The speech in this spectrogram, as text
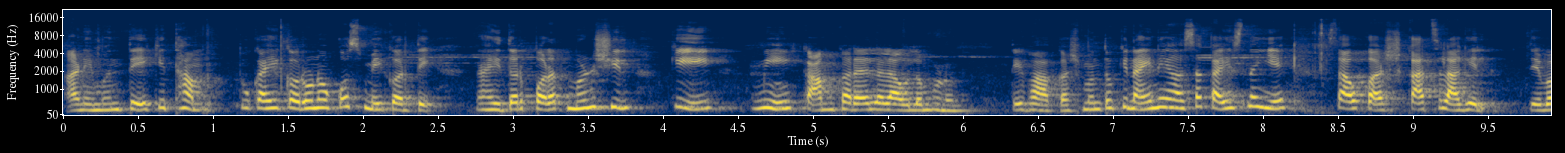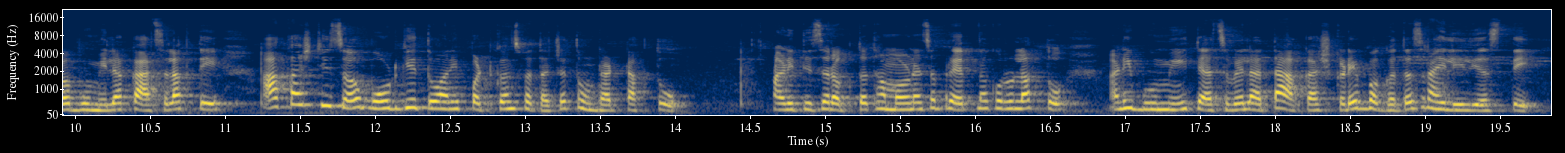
आणि म्हणते की थांब तू काही करू नकोस मी करते. नाहीतर परत म्हणशील की मी काम करायला लावलं म्हणून. तेव्हा आकाश म्हणतो की नाही नाही असं काहीच नाही आहे सावकाश काच लागेल. तेव्हा भूमीला काच लागते. आकाश तिचं बोट घेतो आणि पटकन स्वतःच्या तोंडात टाकतो. आणि तिचं रक्त थांबवण्याचा प्रयत्न करू लागतो आणि भूमी त्याच वेळेला आता आकाशकडे बघतच राहिलेली असते.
